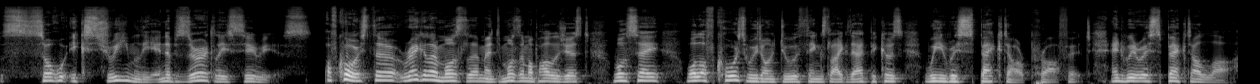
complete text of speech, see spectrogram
so extremely and absurdly serious. Of course, the regular Muslim and Muslim apologist will say, well, of course we don't do things like that because we respect our Prophet and we respect Allah.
